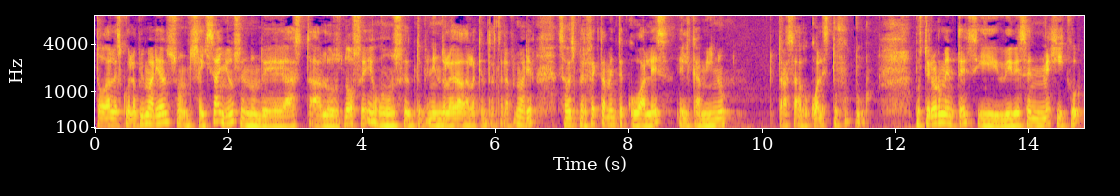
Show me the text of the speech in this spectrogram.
Toda la escuela primaria son seis años, en donde hasta los 12 o 11, dependiendo la edad a la que entraste a la primaria, sabes perfectamente cuál es el camino trazado, cuál es tu futuro. Posteriormente, si vives en México,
